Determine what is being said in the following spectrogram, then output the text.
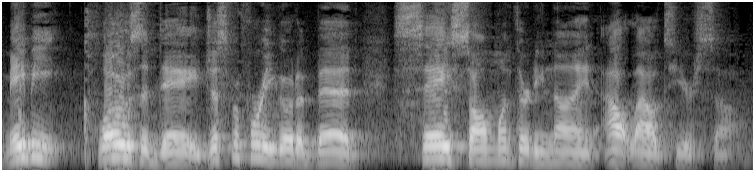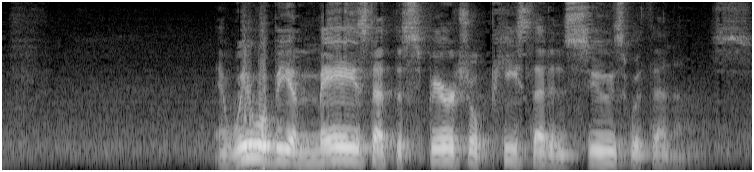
Maybe close a day just before you go to bed, say Psalm 139 out loud to yourself. And we will be amazed at the spiritual peace that ensues within us.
